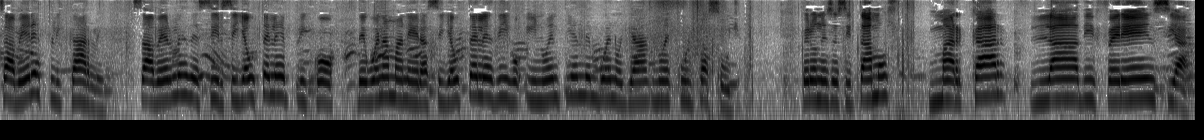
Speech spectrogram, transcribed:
Saber explicarle, saberles decir, si ya usted les explicó de buena manera, si ya usted les dijo y no entienden, bueno, ya no es culpa suya. Pero necesitamos marcar la diferencia.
